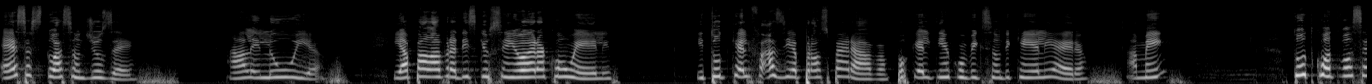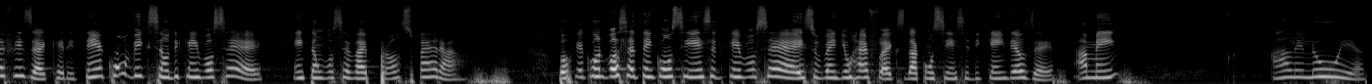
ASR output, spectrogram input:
essa situação de José. Aleluia. E a palavra diz que o Senhor era com ele. E tudo que ele fazia prosperava, porque ele tinha convicção de quem ele era. Amém? Tudo quanto você fizer, querido, tenha convicção de quem você é. Então você vai prosperar. Porque quando você tem consciência de quem você é, isso vem de um reflexo da consciência de quem Deus é. Amém? Aleluia.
